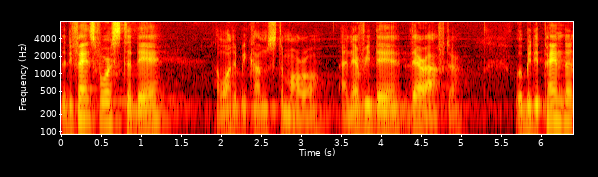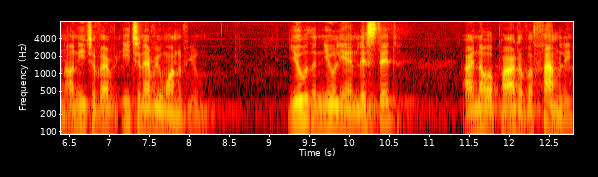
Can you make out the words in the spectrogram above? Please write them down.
The Defense Force today and what it becomes tomorrow and every day thereafter will be dependent on each, of every, each and every one of you. You, the newly enlisted, are now a part of a family,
